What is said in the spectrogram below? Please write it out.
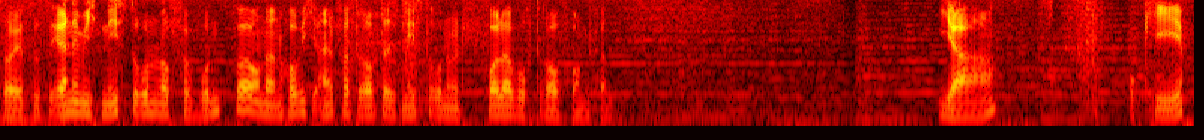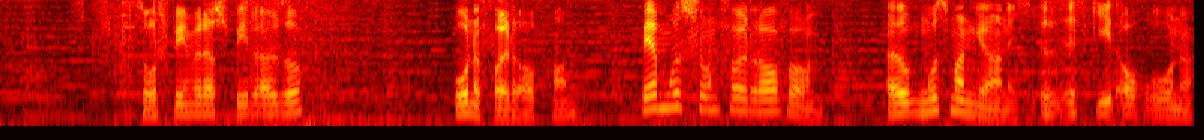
So, jetzt ist er nämlich nächste Runde noch verwundbar und dann hoffe ich einfach darauf, dass ich nächste Runde mit voller Wucht draufhauen kann. Ja. Okay. So spielen wir das Spiel also. Ohne voll draufhauen. Wer muss schon voll draufhauen? Also muss man gar nicht. Es, es geht auch ohne.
